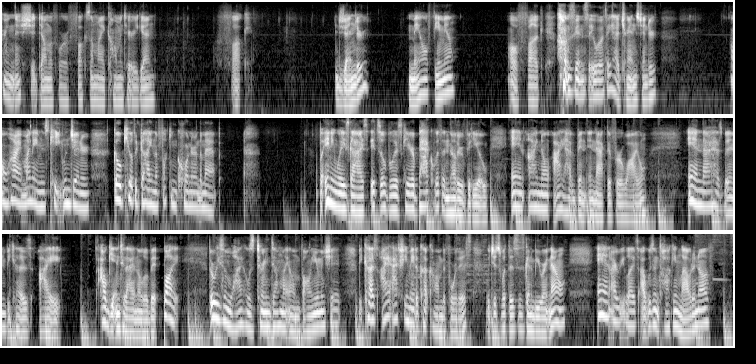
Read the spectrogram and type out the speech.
turn this shit down before it fucks on my commentary again. Fuck. Gender? Male, female? Oh fuck. I was gonna say, what if they had transgender? Oh hi, my name is Caitlyn Jenner. Go kill the guy in the fucking corner of the map. But anyways guys, it's Oblisk here, back with another video. And I know I have been inactive for a while. And that has been because I... I'll get into that in a little bit. But the reason why I was turning down my um volume and shit because I actually made a cut com before this, which is what this is gonna be right now, and I realized I wasn't talking loud enough,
